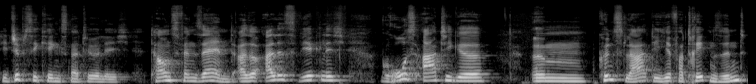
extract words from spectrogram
die Gypsy Kings natürlich, Towns Van Zandt. Also alles wirklich großartige ähm, Künstler, die hier vertreten sind.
